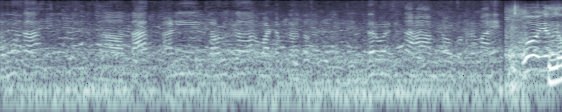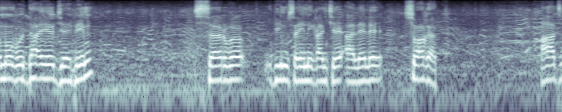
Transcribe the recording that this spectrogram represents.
समोसा ताक आणि लाडूचं वाटप करत असतो. दरवर्षीचा हा आमचा उपक्रम आहे. नमो बुद्धाय जय भीम. सर्व भीम सैनिकांचे आलेले स्वागत. आज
